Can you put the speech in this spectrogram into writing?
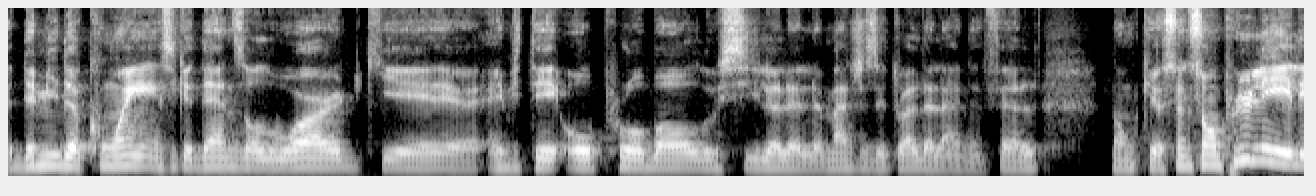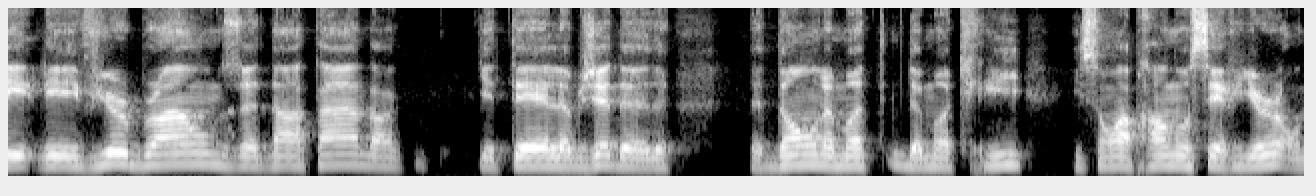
demi de coin, ainsi que Denzel Ward, qui est invité au Pro Bowl aussi, le, match des étoiles de la NFL. Donc, ce ne sont plus les, vieux Browns d'antan qui étaient l'objet de de dons de, moquerie. Ils sont à prendre au sérieux. On,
